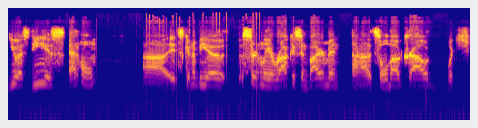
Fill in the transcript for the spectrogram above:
USD is at home. Uh, it's going to be a certainly a raucous environment, uh, sold out crowd, which,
